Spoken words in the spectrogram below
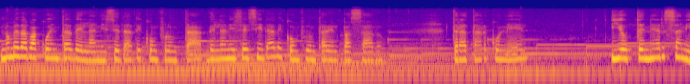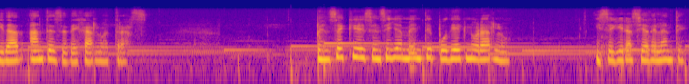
no me daba cuenta de la necesidad de confrontar, de la necesidad de confrontar el pasado, tratar con él y obtener sanidad antes de dejarlo atrás. Pensé que sencillamente podía ignorarlo y seguir hacia adelante.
